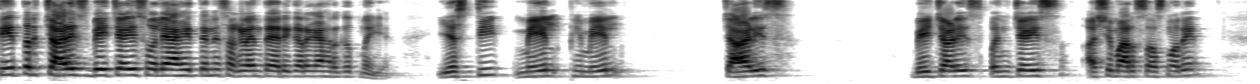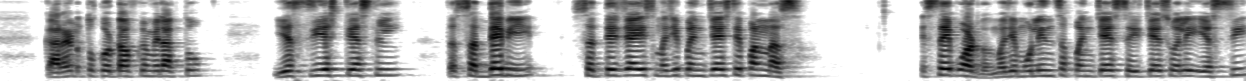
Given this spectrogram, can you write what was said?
ते तर चाळीस बेचाळीसवाले आहेत त्यांनी सगळ्यांनी तयारी करायला काही हरकत नाही आहे एस टी मेल फिमेल चाळीस बेचाळीस पंचेचाळीस असे मार्क्स असणार. आहे कारण तो कट ऑफ कमी लागतो. एस सी एस टी असतील तर सध्या बी सत्तेचाळीस म्हणजे पंचेचाळीस ते पन्नास. सेफ वाढतात म्हणजे मुलींचं पंचेचाळीस सेहेचाळीसवाले एस सी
